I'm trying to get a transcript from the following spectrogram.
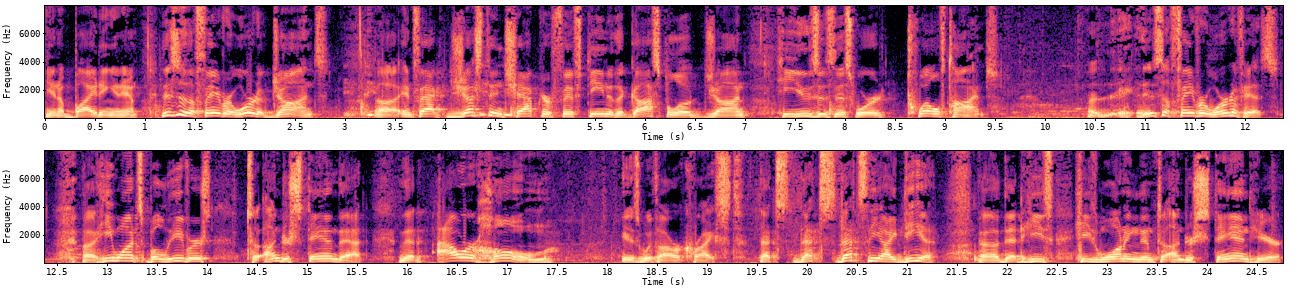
in abiding in him. This is a favorite word of John's. Uh, in fact, just in chapter 15 of the Gospel of John, he uses this word 12 times. This is a favorite word of his. Uh, he wants believers to understand that that our home is with our Christ. That's that's that's the idea uh, that he's he's wanting them to understand here.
